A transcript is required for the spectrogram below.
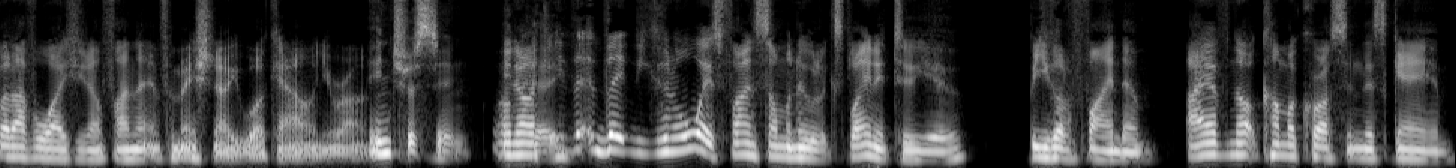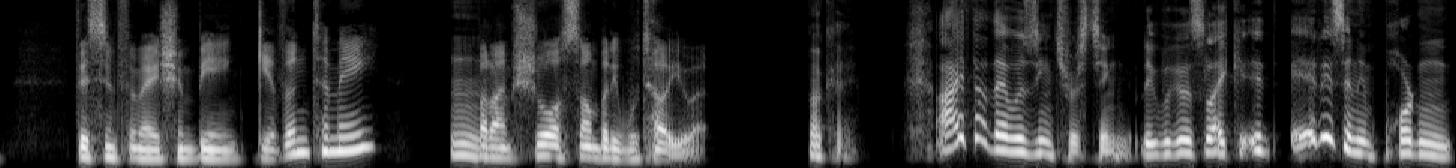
But otherwise, you don't find that information out. You work out on your own. Interesting. You know, like, th- th- you can always find someone who will explain it to you, but you got to find them. I have not come across in this game this information being given to me, Hmm. but I'm sure somebody will tell you it. Okay. I thought that was interesting because, like, it, it is an important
